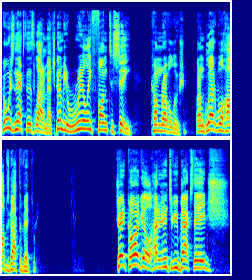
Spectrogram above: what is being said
Who is next in this ladder match? It's going to be really fun to see come Revolution. But I'm glad Will Hobbs got the victory. Jade Cargill had an interview backstage,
